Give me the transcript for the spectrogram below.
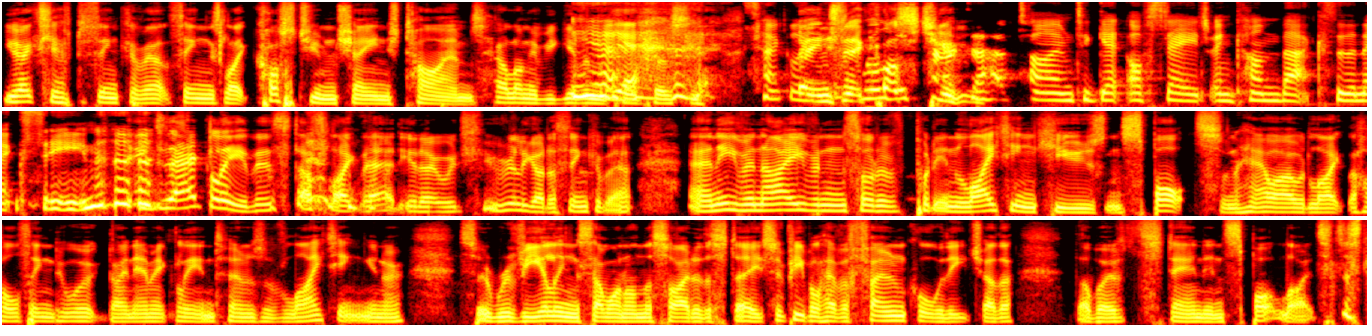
you actually have to think about things like costume change times. How long have you given yeah. the person exactly. change their Will costume? To have time to get off stage and come back for the next scene. exactly. There's stuff like that, you know, which you really got to think about. And even I even sort of put in lighting cues and spots and how I would like the whole thing to work dynamically in terms of lighting, you know. So revealing someone on the side of the stage. So people have a phone call with each other. They'll both stand in spotlights. It's just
